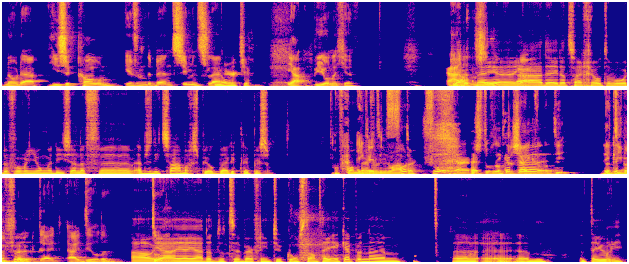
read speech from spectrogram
know that. He's a cone. Give him the Ben Simmons ladder. Jongetje. Ja, pionnetje. Ja, Ja, dat is nee, natuurlijk- eh, ja, nee, dat zijn grote woorden voor een jongen die zelf... eh, hebben ze niet samen gespeeld bij de Clippers? Of kwam Ik Beverly later? vor- vorig jaar Eh, toch dat ik heb, dat hij dat ik die beuk uit, uitdeelde. Oh Toch? ja, ja, ja, dat doet Beverly natuurlijk constant. hey, ik heb een, ehm, eh, eh, ehm, een theorie.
